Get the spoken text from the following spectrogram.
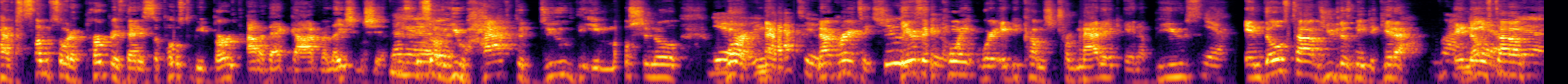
have some sort of purpose that is supposed to be birthed out of that God relationship. That's Yeah. So you have to do the emotional yeah, work. you Now- have to. now, granted, Choose there's a point where it becomes traumatic and abuse. yeah, In those times, you just need to get out. Right. In those Yeah. times, Yeah.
